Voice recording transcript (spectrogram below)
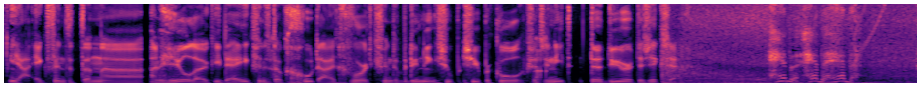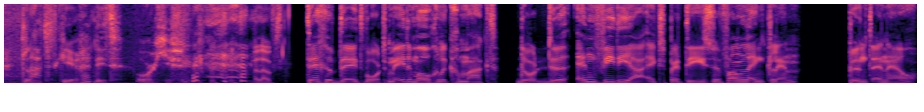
Ja, ik vind het een, eh, een heel leuk idee. Ik vind het ook goed uitgevoerd. Ik vind de bediening super, super cool. Ik vind ze niet te duur. Dus ik zeg, Hebben, hebben, hebben. De laatste keer, hè, dit, oortjes. beloofd. Tech Update wordt mede mogelijk gemaakt door de NVIDIA-expertise van Lenklen.nl.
